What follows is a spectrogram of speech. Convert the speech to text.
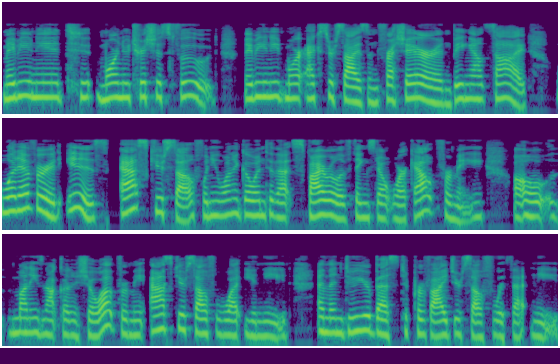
Maybe you need to, more nutritious food. Maybe you need more exercise and fresh air and being outside. Whatever it is, ask yourself when you want to go into that spiral of things don't work out for me, oh, money's not going to show up for me. Ask yourself what you need and then do your best to provide yourself with that need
